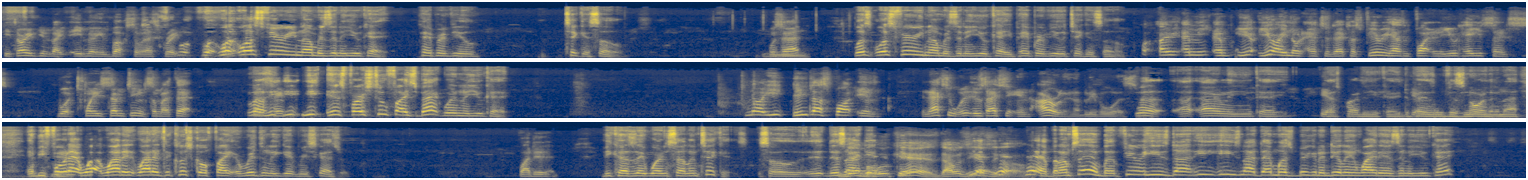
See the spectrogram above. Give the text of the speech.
He's already getting like eight million bucks, so that's great. What, what, what- what's Fury numbers in the UK? Pay per view ticket sold. What's that? What's what's Fury numbers in the UK? Pay per view ticket sold. I mean, I mean, um, you, you already know the answer to that because Fury hasn't fought in the UK since what 2017, something like that. Well, But he, he, he his first two fights back were in the UK. No, he he last fought in, and actually it was actually in Ireland, I believe it was. Well, Ireland, UK. Yeah. That's part of the UK. Depends if it's northern or not. And before that, why, why did why did the Klitschko fight originally get rescheduled? Why did it? Because they weren't selling tickets. So this yeah, idea. but who cares? That was Yeah, years yeah, ago. yeah, but I'm saying, but Fury, he's done. He he's not that much bigger than Dillian Whyte is in the UK.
